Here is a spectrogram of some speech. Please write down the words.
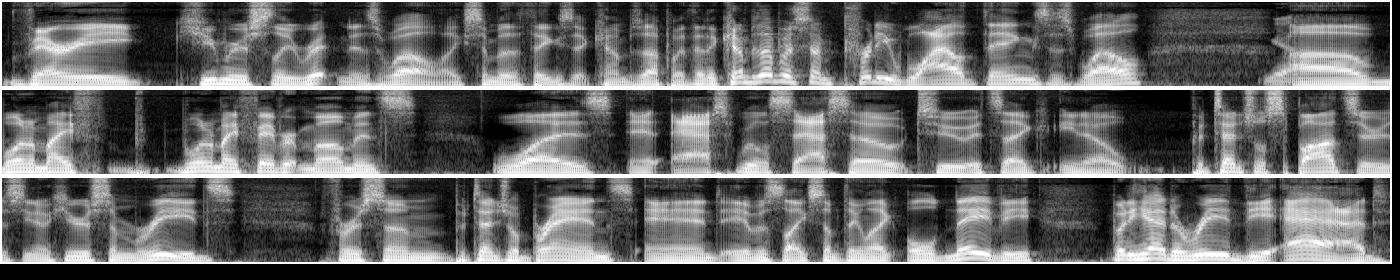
very humorously written as well. Like some of the things it comes up with, and it comes up with some pretty wild things as well. Yeah. Uh, one of my one of my favorite moments was it asked Will Sasso to. It's like you know potential sponsors. You know, here's some reads for some potential brands, and it was like something like Old Navy, but he had to read the ad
